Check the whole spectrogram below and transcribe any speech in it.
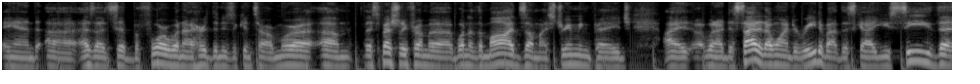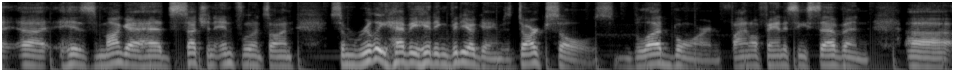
And uh, as I said before, when I heard the news of Kentaro Miura, um, especially from uh, one of the mods on my streaming page, I when I decided I wanted to read about this guy, you see that uh, his manga had such an influence on some really heavy hitting video games Dark Souls, Bloodborne, Final Fantasy VII, uh,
